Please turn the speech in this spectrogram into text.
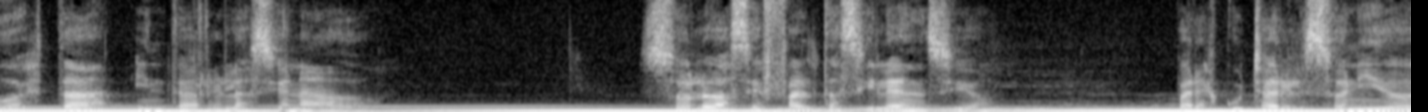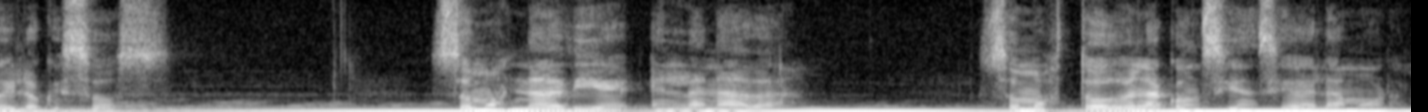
Está interrelacionado. Solo hace falta silencio para escuchar el sonido de lo que sos. Somos nadie en la nada. Somos todo en la conciencia del amor.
